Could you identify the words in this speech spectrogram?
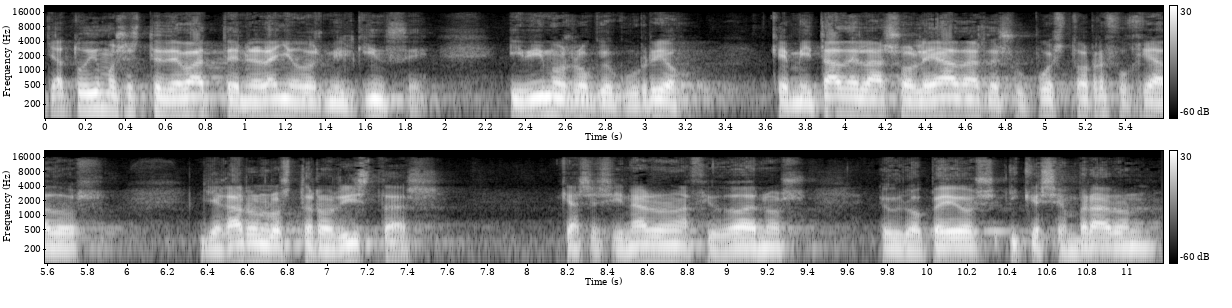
Ya tuvimos este debate en el año 2015 y vimos lo que ocurrió, que en mitad de las oleadas de supuestos refugiados llegaron los terroristas que asesinaron a ciudadanos europeos y que sembraron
